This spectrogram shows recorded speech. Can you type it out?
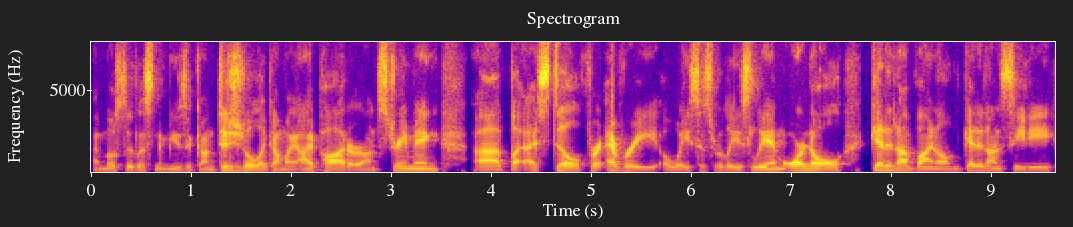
I mostly listen to music on digital, like on my iPod or on streaming. Uh, but I still, for every Oasis release, Liam or Noel, get it on vinyl, get it on CD.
